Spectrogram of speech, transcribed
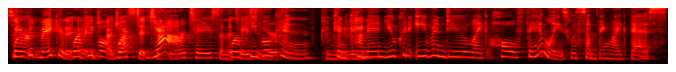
So where- you could make it, where uh, people- adjust where- it to yeah. your taste and the where taste people of your can community. can come in. You could even do like whole families with something like this,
